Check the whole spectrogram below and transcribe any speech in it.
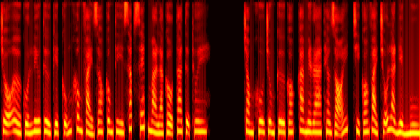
Chỗ ở của Lưu Tử Kiệt cũng không phải do công ty sắp xếp mà là cậu ta tự thuê. Trong khu chung cư có camera theo dõi, chỉ có vài chỗ là điểm mù.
